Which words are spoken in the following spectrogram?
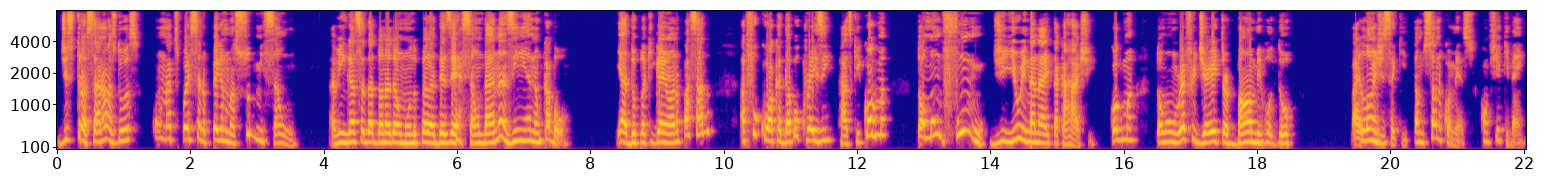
destroçaram as duas, com Natsupai sendo pega numa submissão. A vingança da Dona Del Mundo pela deserção da Ananzinha não acabou. E a dupla que ganhou ano passado, a Fukuoka Double Crazy, Hasuki Koguma, tomou um fumo de Yui Nanai Takahashi. Koguma tomou um Refrigerator Bomb e rodou. Vai longe isso aqui, estamos só no começo. Confia que vem.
